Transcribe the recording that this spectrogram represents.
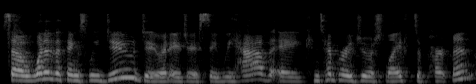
So one of the things we do do at AJC, we have a contemporary Jewish life department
